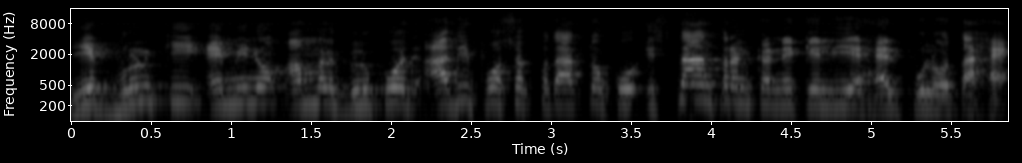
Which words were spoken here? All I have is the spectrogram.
ये भ्रूण की एमिनो अम्ल, ग्लूकोज आदि पोषक पदार्थों को स्थानांतरण करने के लिए हेल्पफुल होता है।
